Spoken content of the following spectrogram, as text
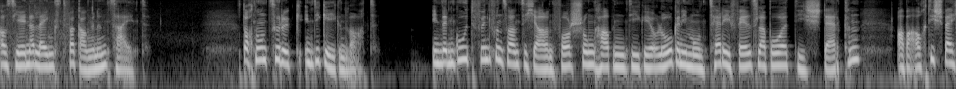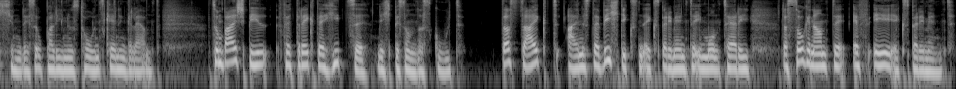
aus jener längst vergangenen Zeit. Doch nun zurück in die Gegenwart. In den gut 25 Jahren Forschung haben die Geologen im Monterrey Felslabor die Stärken, aber auch die Schwächen des Opalinustons kennengelernt. Zum Beispiel verträgt er Hitze nicht besonders gut. Das zeigt eines der wichtigsten Experimente im Monterrey, das sogenannte FE-Experiment.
